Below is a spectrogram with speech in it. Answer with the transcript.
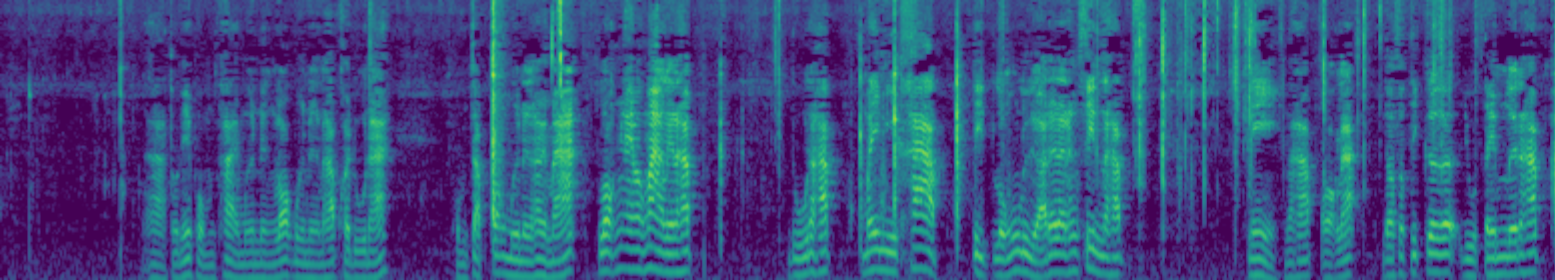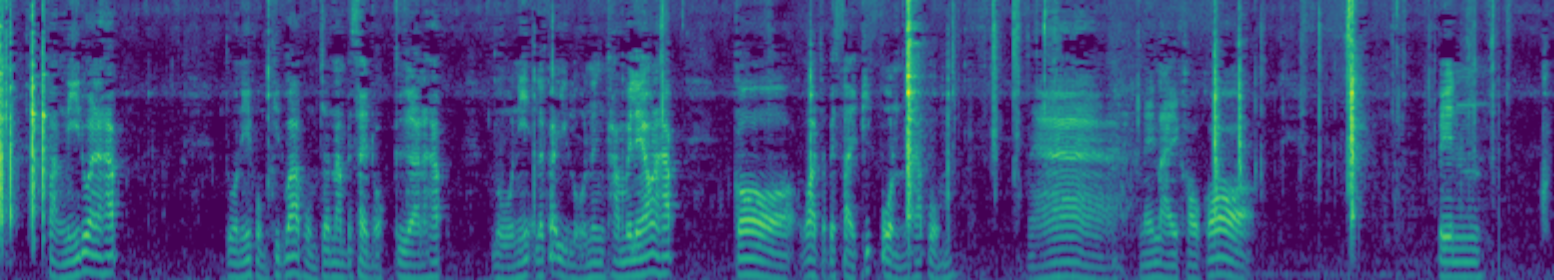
อ่า ตัวนี้ผมถ่ายมือหนึ่งลอกมือหนึ่งนะครับ คอยดูนะ ผมจับกล้องมือหนึ่งครับเห็นไหมลอกง่ายมากๆเลยนะครับ ดูนะครับ ไม่มีคราบติดหลงเหลือใดๆทั้งสิ้นนะครับ นี่นะครับ ออกแล้วดาวสติกเกอร์อยู่เต็มเลยนะครับ ฝั่งนี้ด้วยนะครับ ตัวนี้ผมคิดว่าผมจะนำไปใส่ดอกเกลือนะครับ โหลนี้แล้วก็อีกโหลหนึ่งทำไว้แล้วนะครับ ก็ว่าจะไปใส่พริกป่นนะครับ ผมอ่าในในๆเขาก็ เป็น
